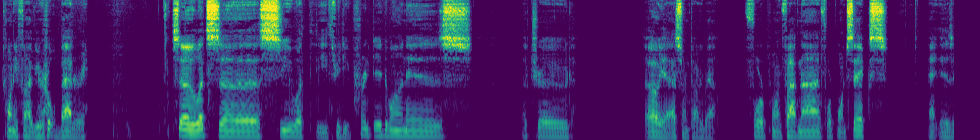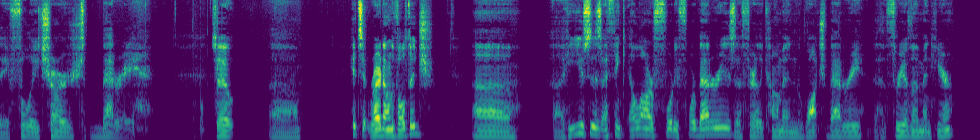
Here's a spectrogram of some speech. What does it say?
25 year old battery. So let's uh, see what the 3D printed one is. Electrode. Oh, yeah, that's what I'm talking about. 4.59, 4.6. That is a fully charged battery. So, uh, hits it right on the voltage. Uh, uh, he uses, I think, LR44 batteries, a fairly common watch battery, uh, three of them in here.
